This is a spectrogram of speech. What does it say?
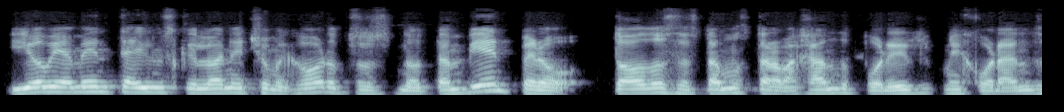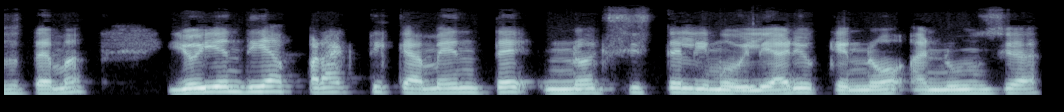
Y obviamente hay unos que lo han hecho mejor, otros no tan bien, pero todos estamos trabajando por ir mejorando ese tema. Y hoy en día prácticamente no existe el inmobiliario que no anuncia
